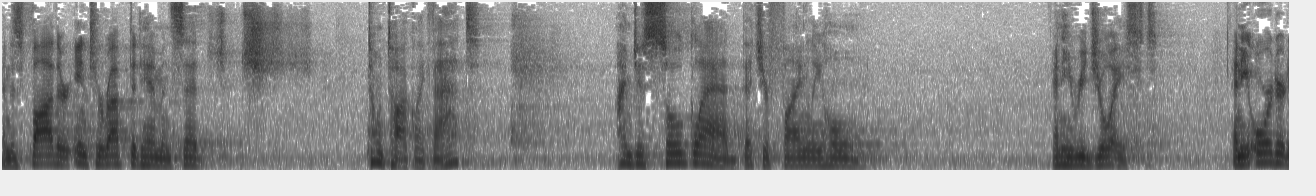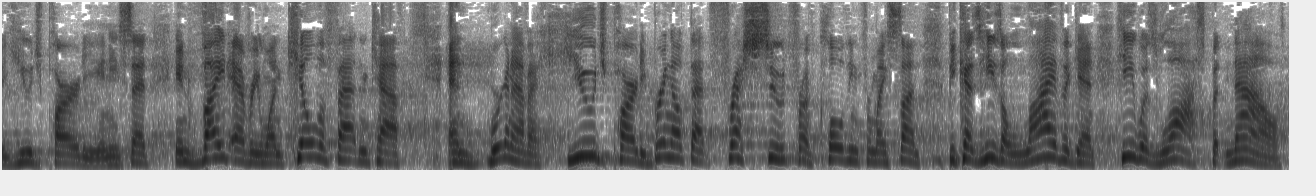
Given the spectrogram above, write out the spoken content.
And his father interrupted him and said, Shh, don't talk like that. I'm just so glad that you're finally home. And he rejoiced. And he ordered a huge party and he said, invite everyone, kill the fattened calf, and we're going to have a huge party. Bring out that fresh suit of clothing for my son because he's alive again. He was lost, but now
